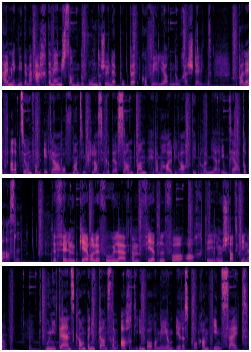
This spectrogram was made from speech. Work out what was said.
heimlich nicht einem echten Mensch, sondern der wunderschönen Puppe Cophelia nachstellt. Die Ballettadaption vom E.T.A. Hoffmanns im Klassiker Der Sandmann hat am halb acht Premiere im Theater Basel. Der Film Piero Le Fou läuft am Viertel vor acht im Stadtkino. Die Uni Dance Company tanzt am 8. im Borromeum ihres Programm Insight.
